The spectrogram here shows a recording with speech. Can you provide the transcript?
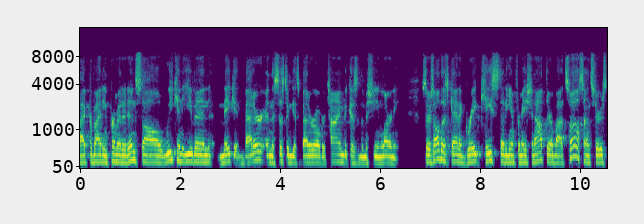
by providing permanent install, we can even make it better and the system gets better over time because of the machine learning. So there's all this kind of great case study information out there about soil sensors.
